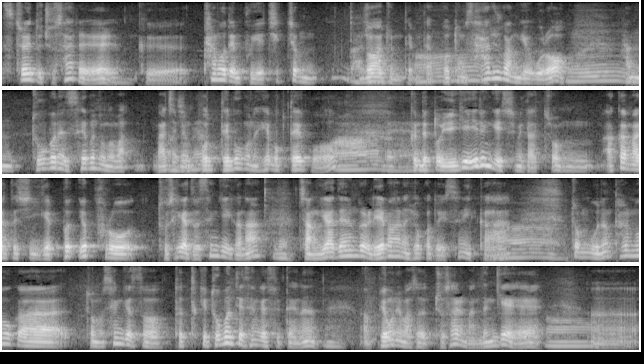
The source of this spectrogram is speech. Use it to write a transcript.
스테로이드 주사를 그 탈모된 부위에 직접 놔줘요? 놓아주면 됩니다. 아. 보통 4주 간격으로 음. 한 두 번에서 세 번 정도 마- 맞으면 맞으면? 보- 대부분은 회복되고 아, 네. 뭐 근데 또 이게 이런 게 있습니다. 좀 아까 말했듯이 이게 버- 옆으로 두세 개가 더 생기거나 네. 장기화되는 걸 예방하는 효과도 있으니까 아, 좀 원형 탈모가 좀 생겨서 더 특히 두 번째 생겼을 때는 음. 어, 병원에 와서 주사를 맞는 게 어, 어,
